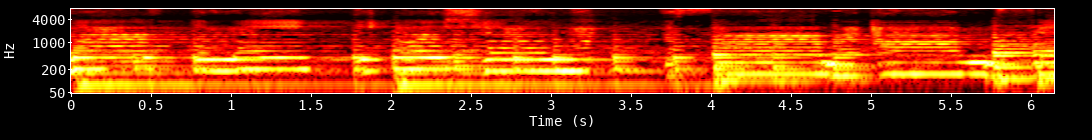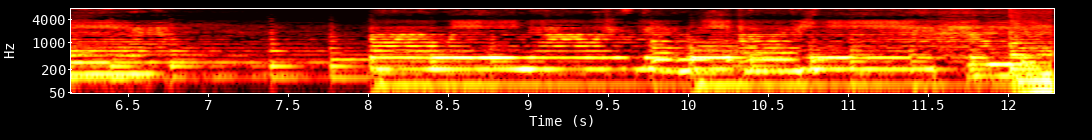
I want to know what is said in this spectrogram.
Clouds, the rain, the ocean, the summer atmosphere. All we know is that we are here.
